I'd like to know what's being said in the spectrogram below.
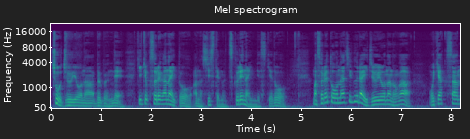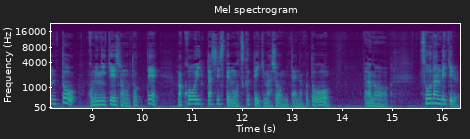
超重要な部分で結局それがないとあのシステム作れないんですけど、まあ、それと同じぐらい重要なのがお客さんとコミュニケーションをとって、まあ、こういったシステムを作っていきましょうみたいなことをあの相談できる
